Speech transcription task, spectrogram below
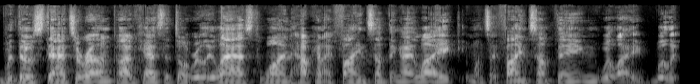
with those stats around podcasts that don't really last. One, how can I find something I like? And once I find something, will I, will it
